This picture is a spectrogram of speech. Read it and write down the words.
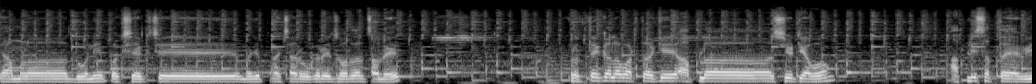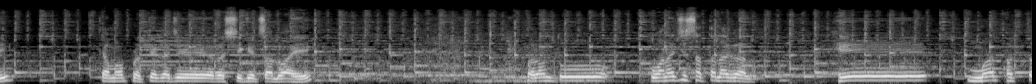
त्यामुळं दोन्ही पक्षाचे म्हणजे प्रचार वगैरे जोरदार चालू आहेत. प्रत्येकाला वाटतं की आपलं सीट यावं. आपली सत्ता यावी. त्यामुळं प्रत्येकाचे रस्सिके चालू आहे. परंतु कोणाची सत्ता लागल हे मत फक्त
